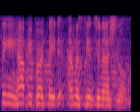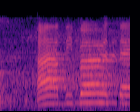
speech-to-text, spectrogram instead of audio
singing Happy Birthday to Amnesty International? Happy birthday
